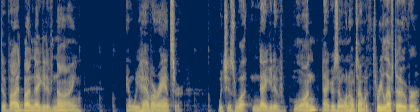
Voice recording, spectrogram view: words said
divide by negative 9, and we have our answer which is what? Negative one. That goes in one whole time with three left over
